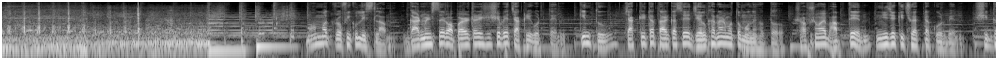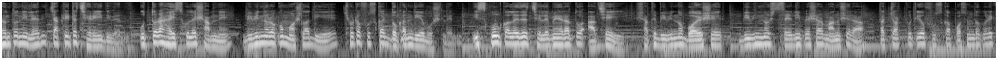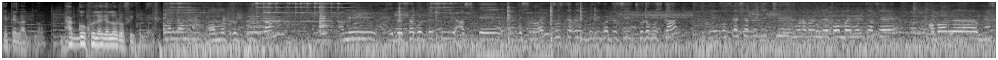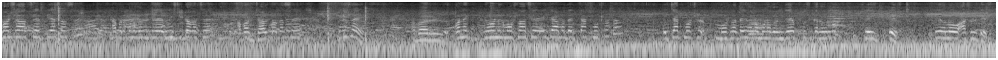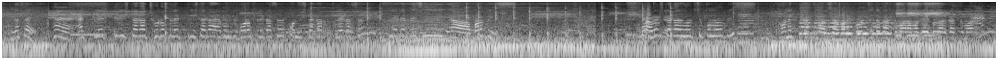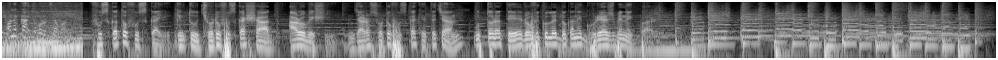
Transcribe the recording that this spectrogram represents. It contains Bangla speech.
Oh. মোহাম্মদ রফিকুল ইসলাম গার্মেন্টসের অপারেটর হিসেবে চাকরি করতেন। কিন্তু চাকরিটা তার কাছে জেলখানার মতো মনে হতো। সবসময় ভাবতেন, নিজে কিছু একটা করবেন। সিদ্ধান্ত নিলেন, চাকরিটা ছেড়েই দিবেন। উত্তরা হাই স্কুলের সামনে বিভিন্ন রকম মশলা দিয়ে ছোট ফুচকার দোকান দিয়ে বসলেন। স্কুল কলেজের ছেলেমেয়েরা তো আছেই। সাথে বিভিন্ন বয়সের, বিভিন্ন শ্রেণি পেশার মানুষেরা তার চটপটি ও ফুচকা পছন্দ করে খেতে লাগল। ভাগ্য খুলে গেল রফিকুলের। আমার নাম মোহাম্মদ রফিকুল ইসলাম। আমি ব্যবসা করতেছি, আজকে এক বছর হয়। ফুচকা বিক্রি করতেছি, ছোট ফুচকা। ফুচকার সাথে দিচ্ছি, মনে করেন যে বোম্বাই মরিচ আছে, আবার শসা আছে, পেঁয়াজ আছে, আবার মনে করেন যে মিষ্টি টক আছে, আবার ঝাল টক আছে, ঠিক আছে? আবার অনেক ধরনের মশলা আছে, এই যে আমাদের চাট মশলাটা, এই চাট মশলা মশলাটাই হলো মনে করেন যে ফুচকার হলো সেই টেস্ট এটাই হলো আসল টেস্ট ঠিক আছে? হ্যাঁ এক প্লেট তিরিশ টাকা ছোট প্লেট তিরিশ টাকা এবং কি বড় প্লেট আছে পঞ্চাশ টাকার প্লেট আছে। প্লেটে বেশি আহ, বড় পিস পঞ্চাশ টাকার হচ্ছে পনেরো পিস অনেক কাস্টমার আছে আমার পরিচিত কাস্টমার আমার রেগুলার কাস্টমার অনেক কাস্টমার আছে আমার। ফুচকা তো ফুচকাই কিন্তু ছোট ফুচকার স্বাদ আরও বেশি। যারা ছোট ফুচকা খেতে চান উত্তরাতে রফিকুলের দোকানে ঘুরে আসবেন একবার।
